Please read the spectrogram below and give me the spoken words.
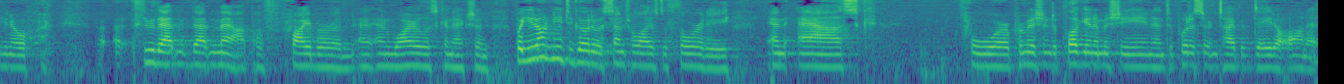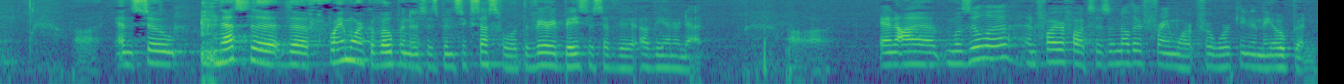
you know, through that, that map of fiber and, and wireless connection. But you don't need to go to a centralized authority and ask for permission to plug in a machine and to put a certain type of data on it. Uh, and so that's the, the framework of openness has been successful at the very basis of the, of the internet. Uh, and I, Mozilla and Firefox is another framework for working in the open.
